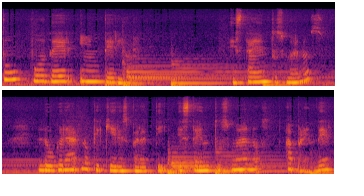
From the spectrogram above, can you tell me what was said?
tu poder interior. ¿Está en tus manos? Lograr lo que quieres para ti. Está en tus manos aprender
